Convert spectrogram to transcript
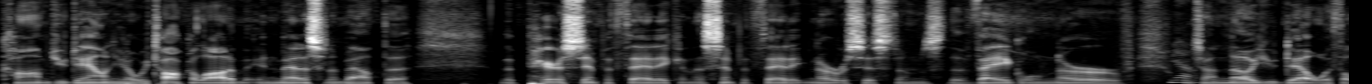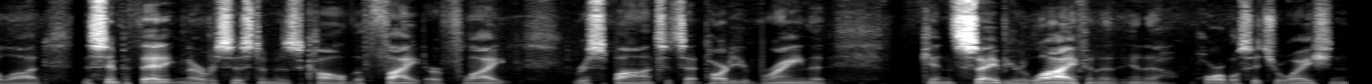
calmed you down. You know, we talk a lot of, in medicine about the the parasympathetic and the sympathetic nervous systems, the vagal nerve, yeah. which I know you dealt with a lot. The sympathetic nervous system is called the fight or flight response. It's that part of your brain that can save your life in a, in a horrible situation.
